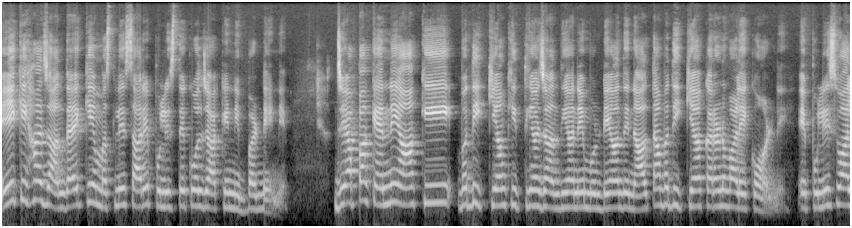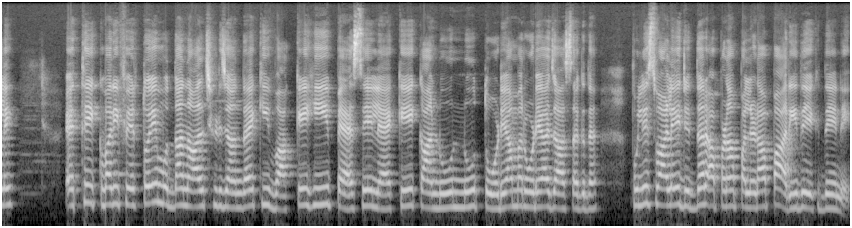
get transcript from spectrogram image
ਇਹ ਕਿਹਾ ਜਾਂਦਾ ਹੈ ਕਿ ਇਹ ਮਸਲੇ ਸਾਰੇ ਪੁਲਿਸ ਦੇ ਕੋਲ ਜਾ ਕੇ ਨਿਬੜਨੇ ਨੇ। ਜੇ ਆਪਾਂ ਕਹਿੰਨੇ ਆ ਕਿ ਵਧੀਕੀਆਂ ਕੀਤੀਆਂ ਜਾਂਦੀਆਂ ਨੇ ਮੁੰਡਿਆਂ ਦੇ ਨਾਲ, ਤਾਂ ਵਧੀਕੀਆਂ ਕਰਨ ਵਾਲੇ ਕੌਣ ਨੇ? ਇਹ ਪੁਲਿਸ ਵਾਲੇ ਇੱਥੇ ਇੱਕ ਵਾਰੀ ਫਿਰ ਤੋਂ ਇਹ ਮੁੱਦਾ ਨਾਲ ਛਿੜ ਜਾਂਦਾ ਹੈ ਕਿ ਵਾਕਈ ਹੀ ਪੈਸੇ ਲੈ ਕੇ ਕਾਨੂੰਨ ਨੂੰ ਤੋੜਿਆ ਮਰੋੜਿਆ ਜਾ ਸਕਦਾ ਹੈ। ਪੁਲਿਸ ਵਾਲੇ ਜਿੱਧਰ ਆਪਣਾ ਪਲੜਾ ਭਾਰੀ ਦੇਖਦੇ ਨੇ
